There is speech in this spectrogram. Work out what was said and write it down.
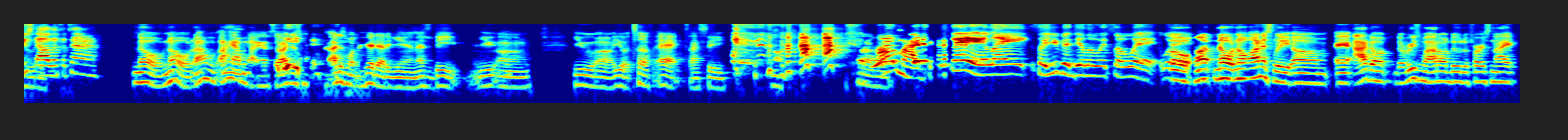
You stalling for time? no, no, I, I have my answer. I just, I just want to hear that again. That's deep. You, um, you, uh, you a tough act. I see. Uh, Oh my god. saying like so you've been dealing with so what? what? So uh, no, no, honestly, um, and I don't. The reason why I don't do the first night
